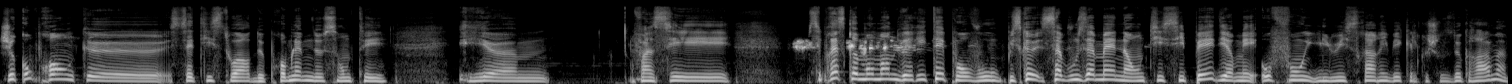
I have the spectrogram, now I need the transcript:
Je comprends que cette histoire de problème de santé et euh, enfin c'est c'est presque un moment de vérité pour vous puisque ça vous amène à anticiper dire mais au fond il lui serait arrivé quelque chose de grave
